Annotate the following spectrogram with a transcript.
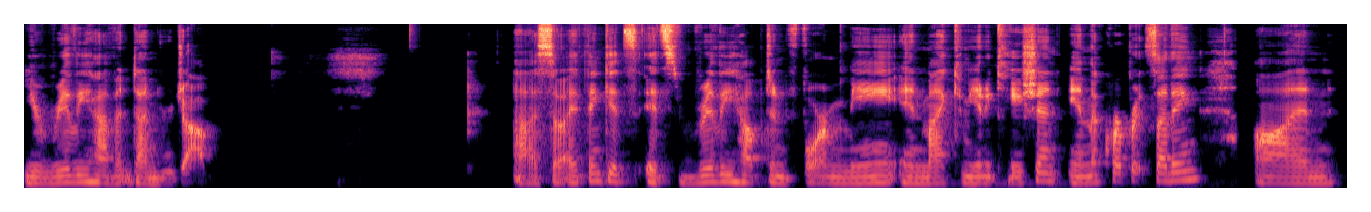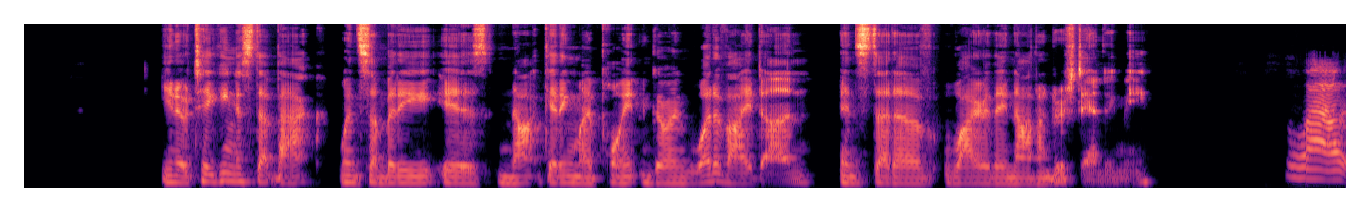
you really haven't done your job. Uh, so I think it's it's really helped inform me in my communication in the corporate setting on you know taking a step back when somebody is not getting my point and going what have I done instead of why are they not understanding me. Wow,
